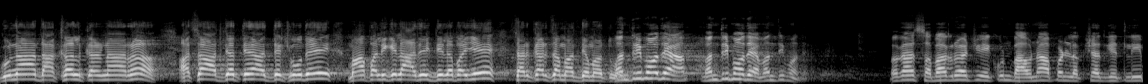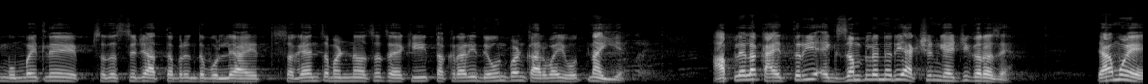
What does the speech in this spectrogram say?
गुन्हा दाखल करणार असं अध्यक्ष अध्यक्ष महोदय महापालिकेला आदेश दिला पाहिजे सरकारच्या माध्यमातून. मंत्री महोदया मंत्री महोदया मंत्री महोदय. बघा सभागृहाची एकूण भावना आपण लक्षात घेतली. मुंबईतले सदस्य जे आतापर्यंत बोलले आहेत सगळ्यांचं म्हणणं असंच आहे की तक्रारी देऊन पण कारवाई होत नाही आहे आपल्याला काहीतरी एक्झाम्प्लनरी ॲक्शन घ्यायची गरज आहे. त्यामुळे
